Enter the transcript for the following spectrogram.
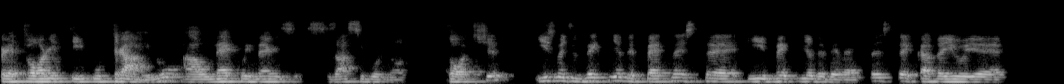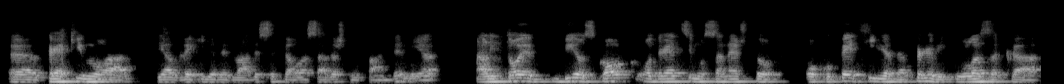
pretvoriti u trajnu, a u nekoj meri zasigurno hoće, između 2015. i 2019. kada ju je e, prekinula jel, 2020. ova sadašnja pandemija, ali to je bio skok od recimo sa nešto oko 5000 prvih ulazaka e,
